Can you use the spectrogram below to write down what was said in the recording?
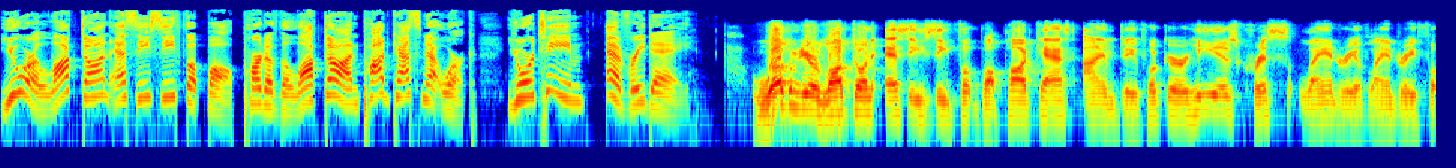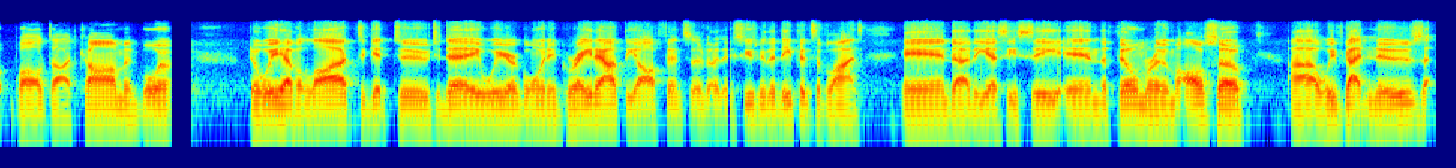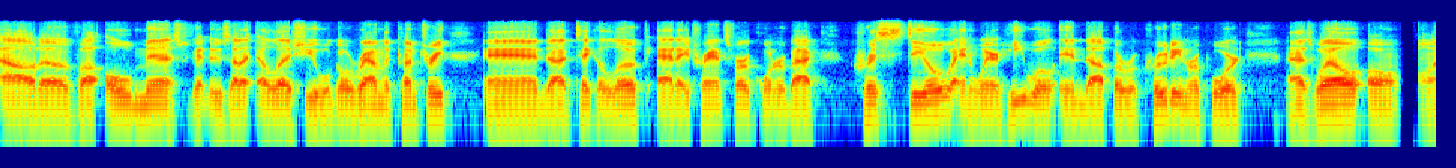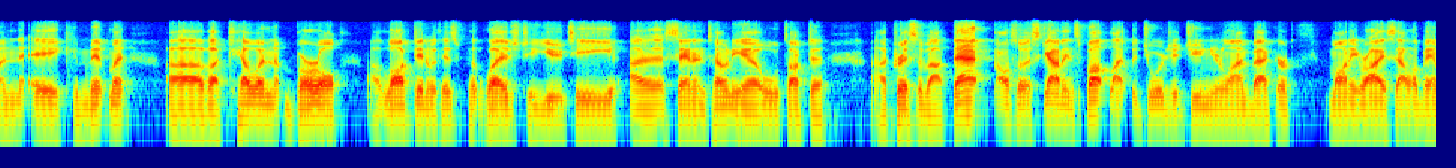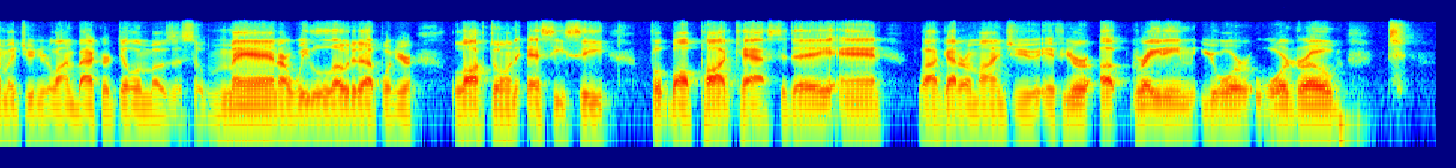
You are Locked On SEC Football, part of the Locked On Podcast Network. Your team every day. Welcome to your Locked On SEC Football Podcast. I am Dave Hooker. He is Chris Landry of LandryFootball.com. And boy, do we have a lot to get to today. We are going to grade out the offensive, excuse me, the defensive lines and uh, the SEC in the film room. Also, uh, we've got news out of uh, Ole Miss. We've got news out of LSU. We'll go around the country and uh, take a look at a transfer cornerback, Chris Steele, and where he will end up. A recruiting report as well on, on a commitment of uh, Kellen Burrell, uh, locked in with his pledge to UT uh, San Antonio. We'll talk to Chris about that. Also, a scouting spotlight with Georgia junior linebacker. Monty Rice, Alabama junior linebacker Dylan Moses. So, man, are we loaded up on your locked on SEC football podcast today. And, well, I got to remind you if you're upgrading your wardrobe,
